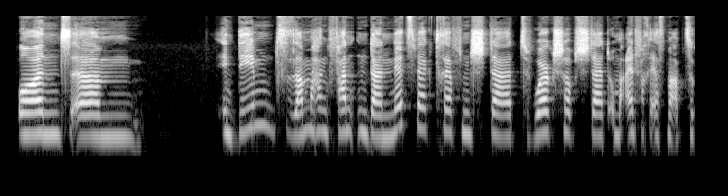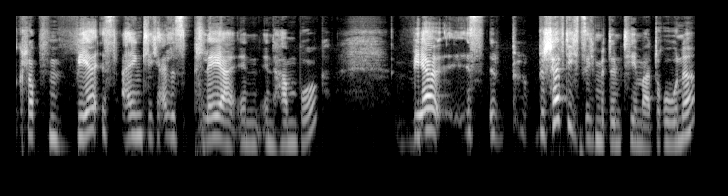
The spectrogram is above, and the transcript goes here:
Und ähm, in dem Zusammenhang fanden dann Netzwerktreffen statt, Workshops statt, um einfach erstmal abzuklopfen, wer ist eigentlich alles Player in, in Hamburg? Wer ist, äh, beschäftigt sich mit dem Thema Drohne?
